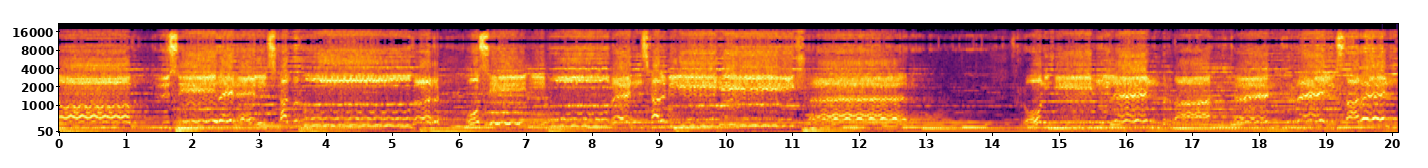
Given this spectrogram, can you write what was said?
lav du siren elskad broder o sin Salvicer From Himmeln brachte Frelsaren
